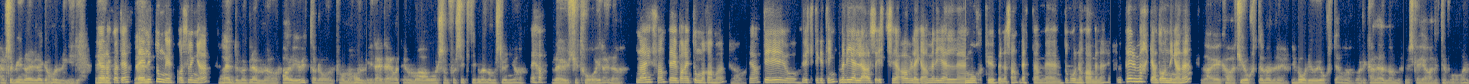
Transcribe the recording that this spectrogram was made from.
Ellers begynner de å legge honning i de. Det Ja, det er akkurat det. De er litt tunge å slynge. Det med vi glemmer å ta dem ut, og da får vi hånd i de der. og Det må være voldsomt forsiktige med når vi slynger. Ja. Det er jo ikke tråd i de der. Nei, sant. Det er bare ei tomme ramme. Ja. Ja, det er jo viktige ting. Men det gjelder altså ikke avleggere, men det gjelder morkubene. sant? Dette med dronerammene. Pleier du å merke dronningene? Nei, jeg har ikke gjort det, men eh, vi burde jo gjort det. Og, det kan hende vi skal gjøre det til våren.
